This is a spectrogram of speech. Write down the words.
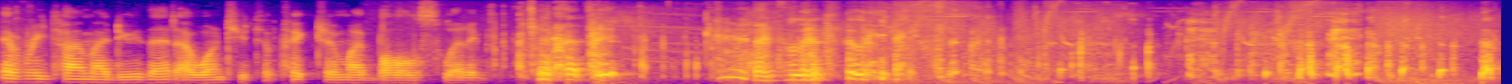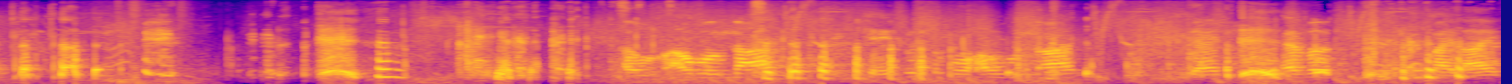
Every time I do that, I want you to picture my balls sweating. That's literally. I, I will not. Okay, first of all, I will not that ever in my life.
